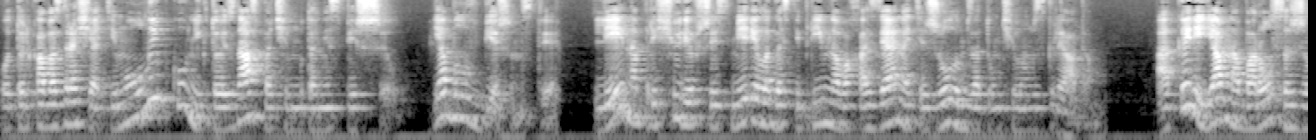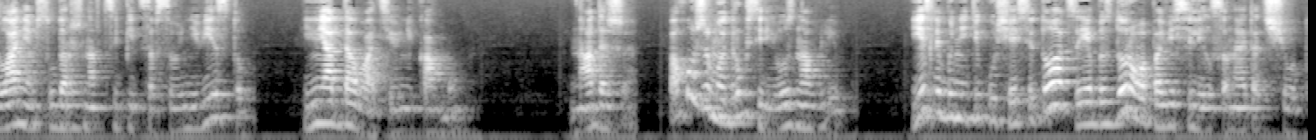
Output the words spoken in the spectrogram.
Вот только возвращать ему улыбку никто из нас почему-то не спешил. Я был в бешенстве. Лейна, прищурившись, мерила гостеприимного хозяина тяжелым задумчивым взглядом. А Кэрри явно боролся с желанием судорожно вцепиться в свою невесту и не отдавать ее никому. Надо же, похоже, мой друг серьезно влип. Если бы не текущая ситуация, я бы здорово повеселился на этот счет.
